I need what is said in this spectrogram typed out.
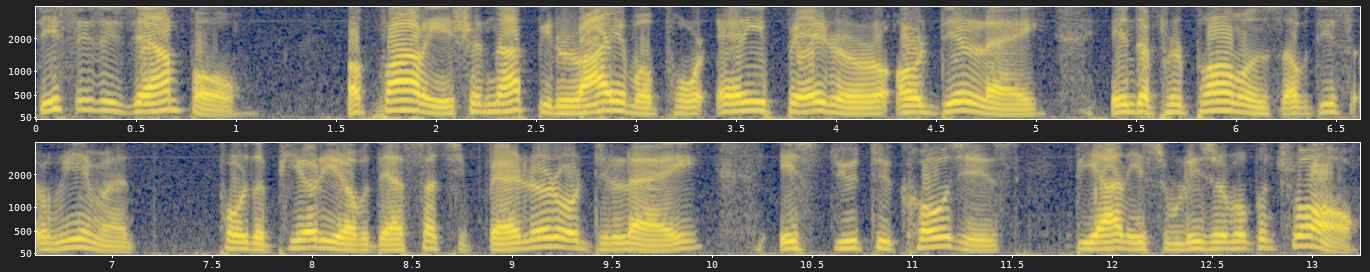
This is example. A party should not be liable for any failure or delay in the performance of this agreement for the period that such failure or delay is due to causes beyond its reasonable control,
